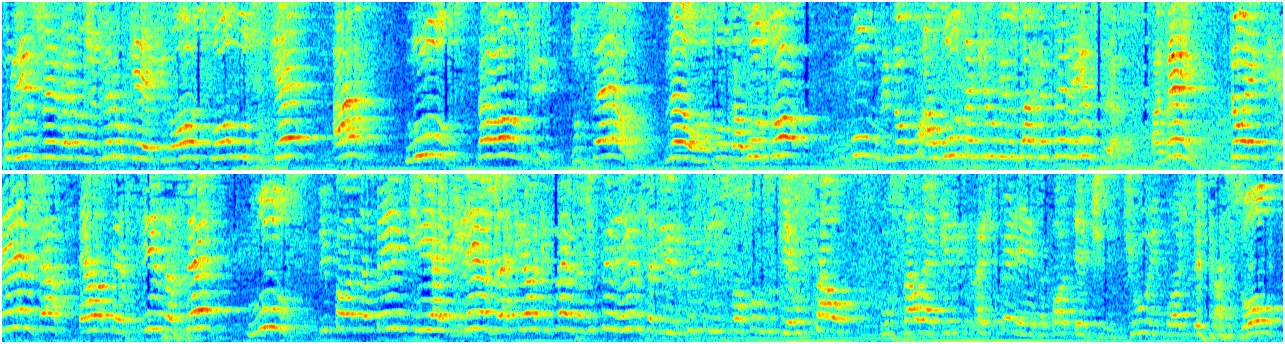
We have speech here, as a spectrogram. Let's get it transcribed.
Por isso ele vai nos dizer o que? Que nós somos o que? A luz. Da onde? Do céu. Não, nós somos a luz do mundo. Então a luz é aquilo que nos dá referência. Amém? Então a igreja, ela precisa ser luz. E fala também que a igreja é aquela que traz a diferença, querido. Por isso que diz que nós somos o quê? O sal. O sal é aquele que traz diferença. Pode ter chimichurri, pode ter sazon,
